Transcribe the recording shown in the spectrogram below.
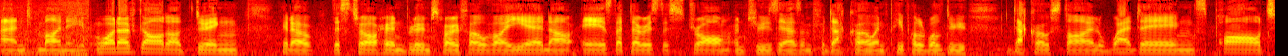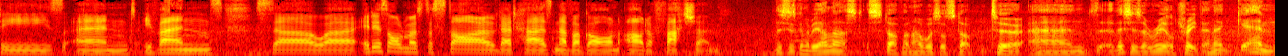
and money. What I've got are doing you know, this tour here in Bloomsbury for over a year now is that there is this strong enthusiasm for deco, and people will do deco style weddings, parties, and events. So uh, it is almost a style that has never gone out of fashion. This is going to be our last stop on our whistle stop tour, and this is a real treat. And again,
